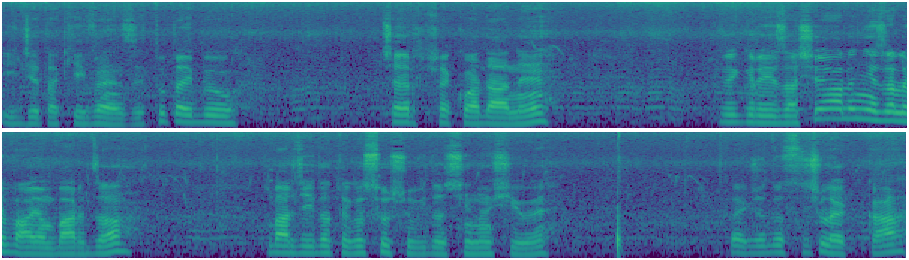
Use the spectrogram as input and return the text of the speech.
idzie takiej węzy. Tutaj był czerw przekładany. Wygryza się, ale nie zalewają bardzo. Bardziej do tego suszu widocznie nosiły. Także dosyć lekka.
